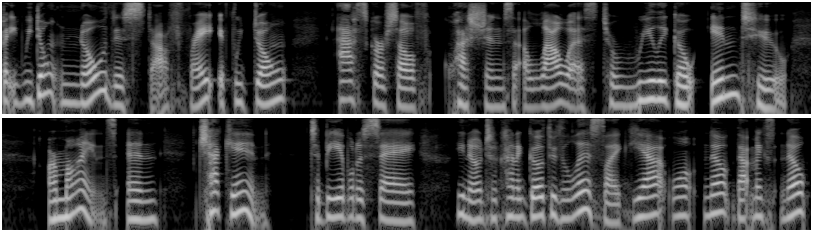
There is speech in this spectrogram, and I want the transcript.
but we don't know this stuff, right? If we don't ask ourselves questions that allow us to really go into our minds and check in to be able to say, you know, to kind of go through the list like, yeah, well, no, that makes, nope.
